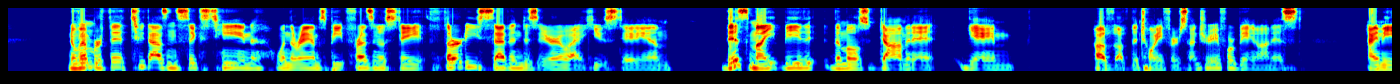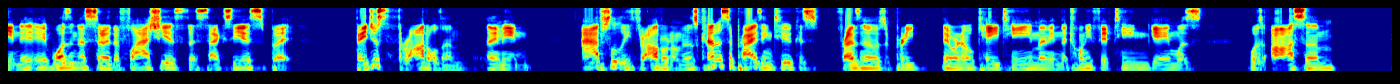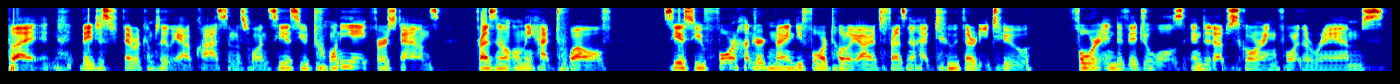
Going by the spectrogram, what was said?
November 5th, 2016, when the Rams beat Fresno State 37 to 0 at Hughes Stadium. This might be the most dominant game of, of the 21st century, if we're being honest. I mean, it, it wasn't necessarily the flashiest, the sexiest, but they just throttled them. I mean, absolutely throttled them. It was kind of surprising, too, because Fresno is a pretty, they were an okay team. I mean, the 2015 game was was awesome, but they just they were completely outclassed in this one. CSU 28 first downs, Fresno only had 12. CSU 494 total yards, Fresno had 232. Four individuals ended up scoring for the Rams.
